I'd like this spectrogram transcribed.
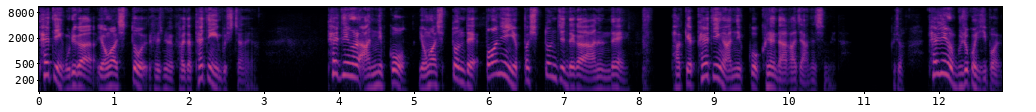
패딩 우리가 영하 10도 계시면 거기다 패딩 입으시잖아요. 패딩을 안 입고 영하 10도인데 뻔히 옆에 10도인지 내가 아는데 밖에 패딩 안 입고 그냥 나가지 않으십니다. 그죠? 패딩을 무조건 입어요.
